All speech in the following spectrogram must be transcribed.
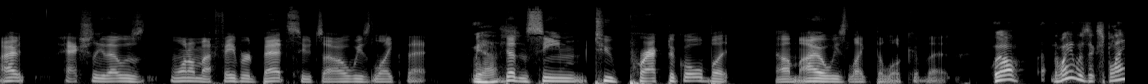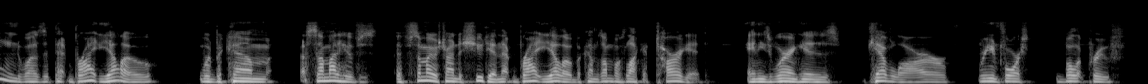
I actually that was one of my favorite bat suits. I always liked that. Yeah. It doesn't seem too practical, but um, I always liked the look of that. Well, the way it was explained was that that bright yellow would become somebody who's if somebody was trying to shoot him, that bright yellow becomes almost like a target, and he's wearing his Kevlar or reinforced bulletproof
